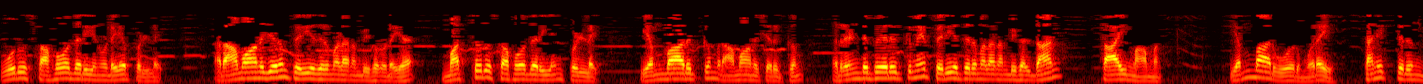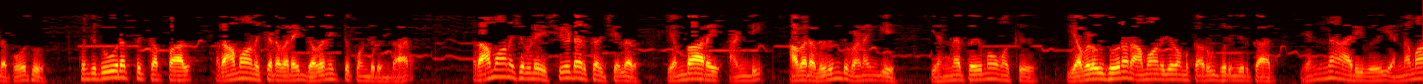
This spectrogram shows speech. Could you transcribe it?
ஒரு சகோதரியினுடைய பிள்ளை. ராமானுஜரும் பெரிய திருமல நம்பிகளுடைய மற்றொரு சகோதரியின் பிள்ளை. எம்பாருக்கும் ராமானுஜருக்கும் ரெண்டு பேருக்குமே பெரிய திருமல நம்பிகள் தான் தாய் மாமன். எம்பார் ஒரு முறை தனித்திருந்த போது கொஞ்ச தூரத்துக்கு அப்பால் ராமானுஜர் அவரை கவனித்துக் கொண்டிருந்தார். ராமானுஜருடைய சீடர்கள் சிலர் எம்பாரை அண்டி அவரை விழுந்து வணங்கி என்ன பெருமை உமக்கு? எவ்வளவு தூரம் ராமானுஜர் உமக்கு அருள் புரிஞ்சிருக்கார்? என்ன அறிவு? என்னமா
